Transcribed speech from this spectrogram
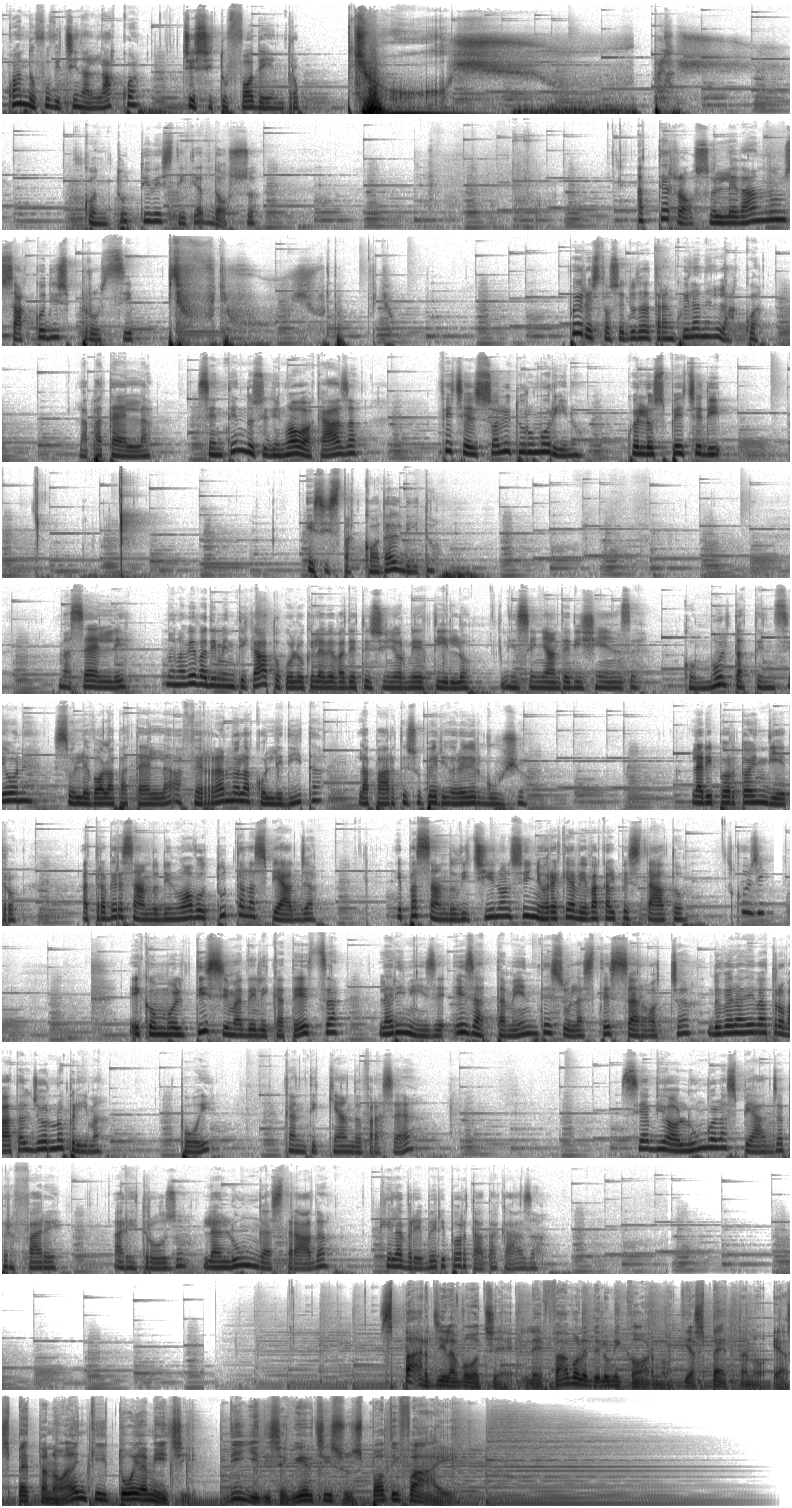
Quando fu vicino all'acqua, ci si tuffò dentro. Con tutti i vestiti addosso. Atterrò sollevando un sacco di spruzzi. Poi restò seduta tranquilla nell'acqua. La patella, sentendosi di nuovo a casa, fece il solito rumorino, quello specie di... e si staccò dal dito. Ma Sally non aveva dimenticato quello che le aveva detto il signor Mirtillo, l'insegnante di scienze. Con molta attenzione sollevò la patella afferrandola con le dita la parte superiore del guscio. La riportò indietro, attraversando di nuovo tutta la spiaggia e passando vicino al signore che aveva calpestato. Scusi. E con moltissima delicatezza la rimise esattamente sulla stessa roccia dove l'aveva trovata il giorno prima. Poi, canticchiando fra sé, si avviò lungo la spiaggia per fare a ritroso la lunga strada che l'avrebbe riportata a casa. Spargi la voce, le favole dell'unicorno ti aspettano e aspettano anche i tuoi amici digli di seguirci su Spotify.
